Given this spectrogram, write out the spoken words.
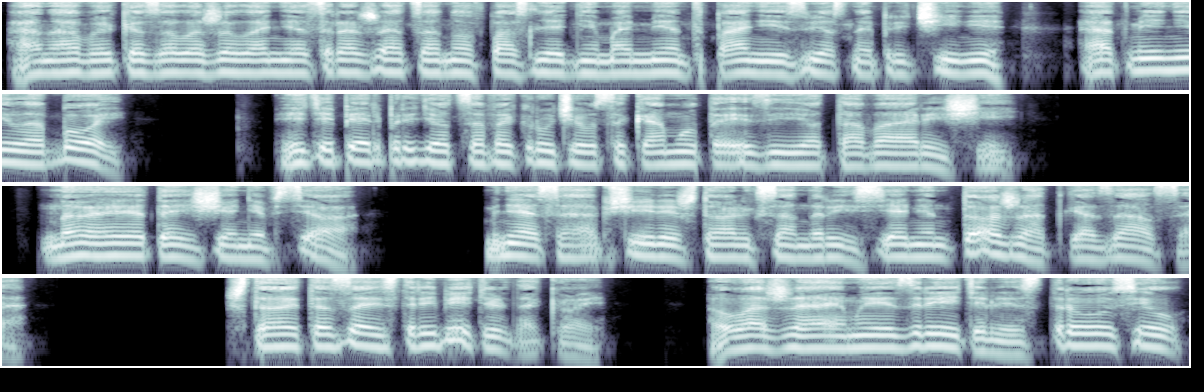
Она выказала желание сражаться, но в последний момент по неизвестной причине отменила бой, и теперь придется выкручиваться кому-то из ее товарищей. Но это еще не все. Мне сообщили, что Александр Есенин тоже отказался. Что это за истребитель такой? Уважаемые зрители, струсил.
